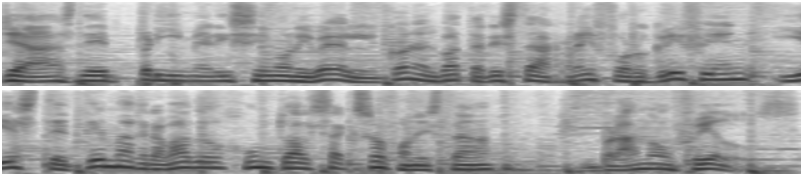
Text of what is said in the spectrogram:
Jazz de primerísimo nivel con el baterista Rayford Griffin y este tema grabado junto al saxofonista Brandon Fields.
